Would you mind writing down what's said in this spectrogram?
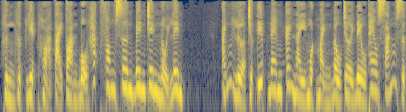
hừng hực liệt hỏa tại toàn bộ hắc phong sơn bên trên nổi lên. Ánh lửa trực tiếp đem cái này một mảnh bầu trời đều theo sáng rực.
